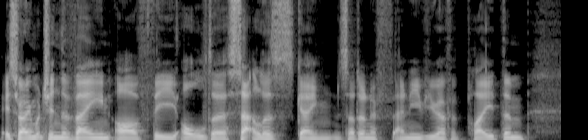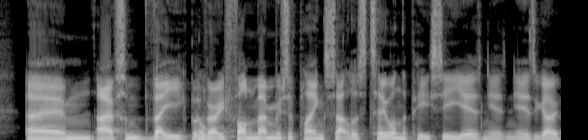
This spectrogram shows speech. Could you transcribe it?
it's very much in the vein of the older Settlers games. I don't know if any of you ever played them. Um, I have some vague but Nope. very fond memories of playing Settlers 2 on the PC years and years and years ago.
